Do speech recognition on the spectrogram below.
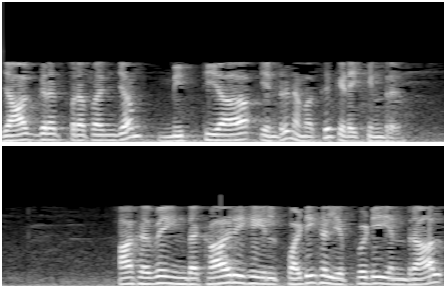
ஜாகிரத் பிரபஞ்சம் மித்யா என்று நமக்கு கிடைக்கின்றது. ஆகவே இந்த காரிகையில் படிகள் எப்படி என்றால்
